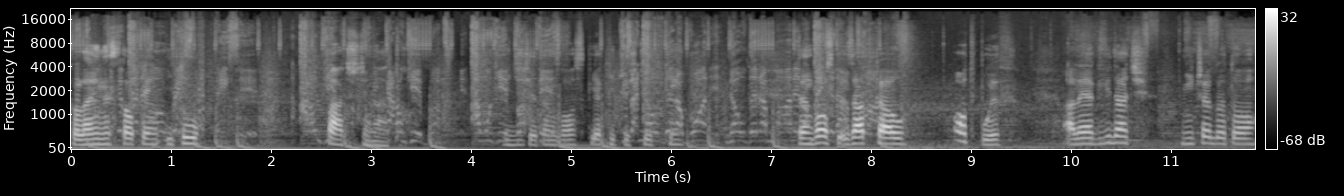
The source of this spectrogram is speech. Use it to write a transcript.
kolejny stopień i tu patrzcie na to. Widzicie ten wosk, jaki czyściutki. Ten wosk zatkał odpływ, ale jak widać niczego to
